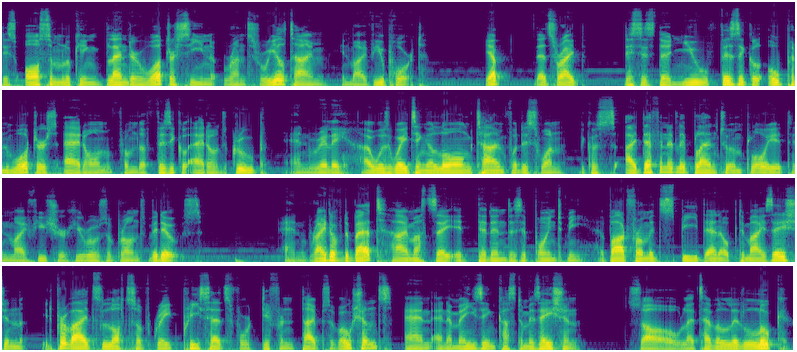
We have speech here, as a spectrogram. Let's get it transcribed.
this awesome looking Blender water scene runs real time in my viewport. Yep, that's right. This is the new Physical Open Waters add-on from the Physical Add-ons group. And really, I was waiting a long time for this one, because I definitely plan to employ it in my future Heroes of Bronze videos. And right off the bat, I must say it didn't disappoint me. Apart from its speed and optimization, it provides lots of great presets for different types of oceans and an amazing customization. So let's have a little look.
